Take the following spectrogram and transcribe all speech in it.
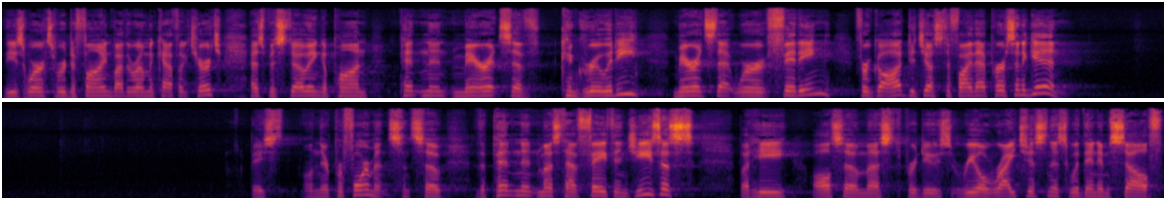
These works were defined by the Roman Catholic Church as bestowing upon penitent merits of congruity, merits that were fitting for God to justify that person again, based on their performance. And so the penitent must have faith in Jesus, but he also must produce real righteousness within himself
